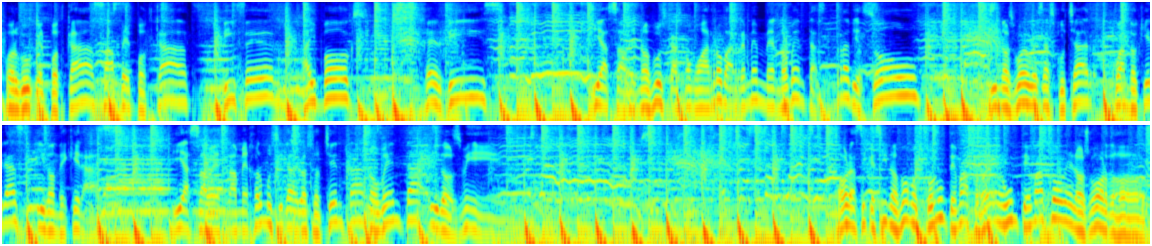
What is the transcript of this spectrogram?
por Google Podcast, Apple Podcast, Deezer, iBox, Herdis. Ya sabes, nos buscas como arroba remember 90 Radio Show y nos vuelves a escuchar cuando quieras y donde quieras. Ya sabes, la mejor música de los 80, 90 y 2000. Ahora sí que sí, nos vamos con un temazo, ¿eh? Un temazo de los gordos.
